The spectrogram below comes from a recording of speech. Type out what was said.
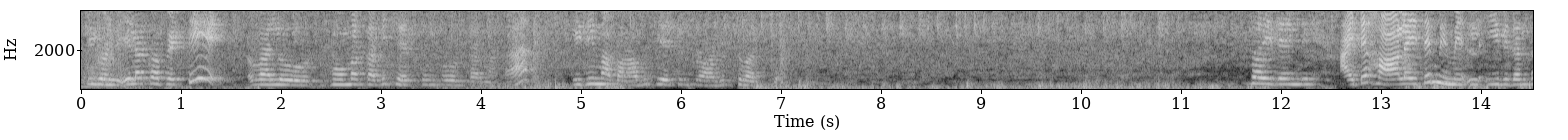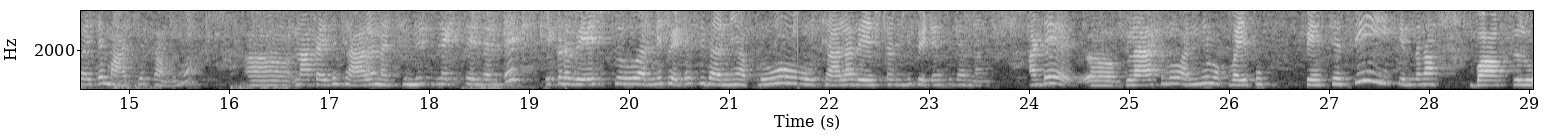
ఇదిగోండి ఇలాగ పెట్టి వాళ్ళు హోంవర్క్ అవి చేసుకుంటూ ఉంటారన్నమాట. ఇది మా బాబు చేసిన ప్రాజెక్ట్ వర్క్. సో ఇదండి. అయితే హాల్ అయితే మేము ఈ విధంగా అయితే మార్చేసాము. నాకైతే చాలా నచ్చింది. నెక్స్ట్ ఏంటంటే ఇక్కడ వేస్ట్ అన్నీ పెట్టేసేదాన్ని. అప్పుడు చాలా వేస్ట్ అనేది పెట్టేసేదాన్ని అంటే గ్లాసులు అన్నీ ఒకవైపు పేర్చేసి కిందన బాక్సులు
